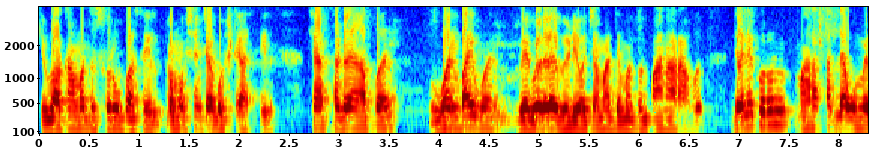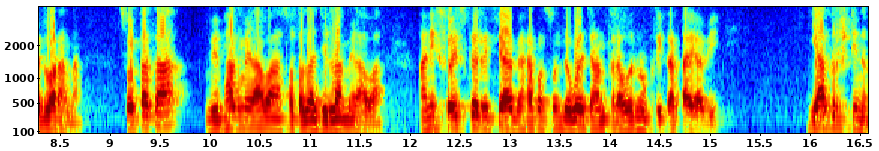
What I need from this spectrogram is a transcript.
किंवा कामाचं स्वरूप असेल प्रमोशनच्या गोष्टी असतील ह्या सगळ्या आपण वन बाय वन वेगवेगळ्या व्हिडिओच्या माध्यमातून पाहणार आहोत. जेणेकरून महाराष्ट्रातल्या उमेदवारांना स्वतःचा विभाग मिळावा स्वतःचा जिल्हा मिळावा आणि सोयीस्कररित्या घरापासून जवळच्या अंतरावर नोकरी करता यावी. या दृष्टीनं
